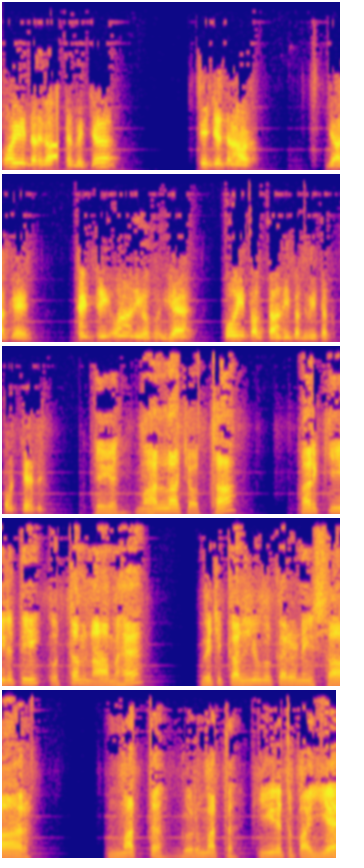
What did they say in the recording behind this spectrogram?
ਉਹੀ ਦਰਗਾਹ ਦੇ ਵਿੱਚ ਇੱਜ਼ਤ ਨਾਲ ਜਾ ਕੇ ਐਂਟਰੀ ਉਹਨਾਂ ਦੀ ਹੋਈ ਹੈ ਉਹੀ ਭਗਤਾਂ ਦੀ ਪਦਵੀ ਤੱਕ ਪਹੁੰਚੇ ਨੇ। ਠੀਕ ਹੈ ਮਹੱਲਾ ਚੌਥਾ ਹਰ ਕੀਰਤੀ ਉੱਤਮ ਨਾਮ ਹੈ ਵਿੱਚ ਕਲਯੁਗ ਕਰਨੀ ਸਾਰ। ਮਤ ਗੁਰਮਤ ਕੀਰਤ ਪਾਈਐ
